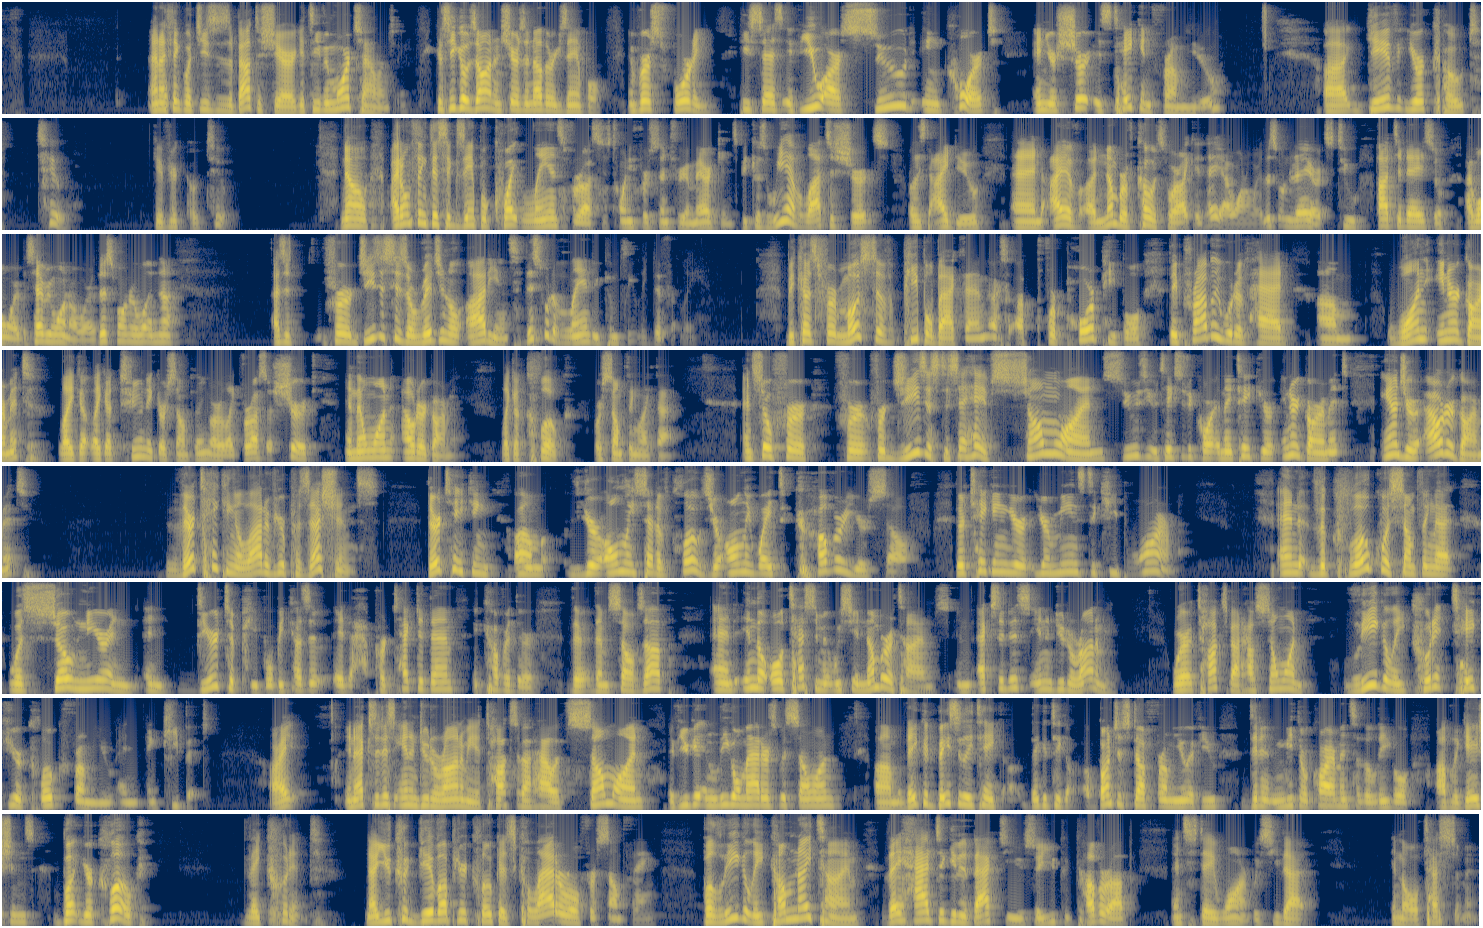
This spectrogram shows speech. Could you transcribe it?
And I think what Jesus is about to share gets even more challenging because he goes on and shares another example. In verse 40, he says, If you are sued in court and your shirt is taken from you, uh, give your coat too. Give your coat too. Now, I don't think this example quite lands for us as 21st century Americans because we have lots of shirts, or at least I do, and I have a number of coats where I could, hey, I want to wear this one today, or it's too hot today, so I won't wear this heavy one. I'll wear this one or whatnot. As a, for Jesus' original audience, this would have landed completely differently. Because for most of people back then, uh, uh, for poor people, they probably would have had um, one inner garment, like a, like a tunic or something, or like for us, a shirt, and then one outer garment, like a cloak or something like that. And so for for, for Jesus to say, hey, if someone sues you, takes you to court, and they take your inner garment and your outer garment, they're taking a lot of your possessions. They're taking um, your only set of clothes, your only way to cover yourself. They're taking your, your means to keep warm. And the cloak was something that was so near and, and dear to people because it, it protected them, it covered their, their, themselves up. And in the Old Testament, we see a number of times in Exodus and in Deuteronomy where it talks about how someone legally couldn't take your cloak from you and, and keep it. All right? In Exodus and in Deuteronomy, it talks about how if someone, if you get in legal matters with someone, Um, they could basically take they could take a bunch of stuff from you if you didn't meet the requirements of the legal obligations, but your cloak they couldn't. Now you could give up your cloak as collateral for something, but legally, come nighttime, they had to give it back to you so you could cover up and stay warm. We see that in the Old Testament.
